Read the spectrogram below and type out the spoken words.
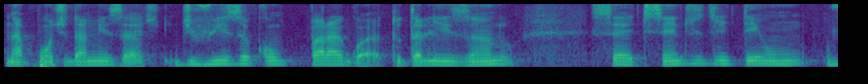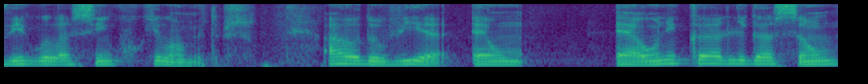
na Ponte da Amizade, divisa com o Paraguai, totalizando 731,5 quilômetros. A rodovia é, um, é a única ligação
